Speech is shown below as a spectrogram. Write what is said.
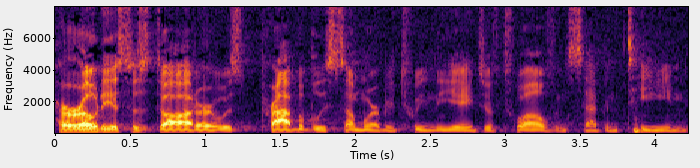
Herodias' daughter was probably somewhere between the age of 12 and 17.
